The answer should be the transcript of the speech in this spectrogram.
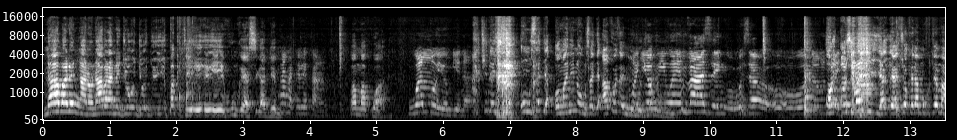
n'abala eŋŋano n'abala ne jo- jo- jo- paketi enkumuka yasigaddemu. Kange. Wamakwata wamma oyombye nawe kino ekiro omusajja omanyi n'omusajja akoze emirimu ojja okuyiwa gy'omuntu. envaaze ng'olowooza owooza O- omusajja. Okimanyi nti ya- yasookera mu kutema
